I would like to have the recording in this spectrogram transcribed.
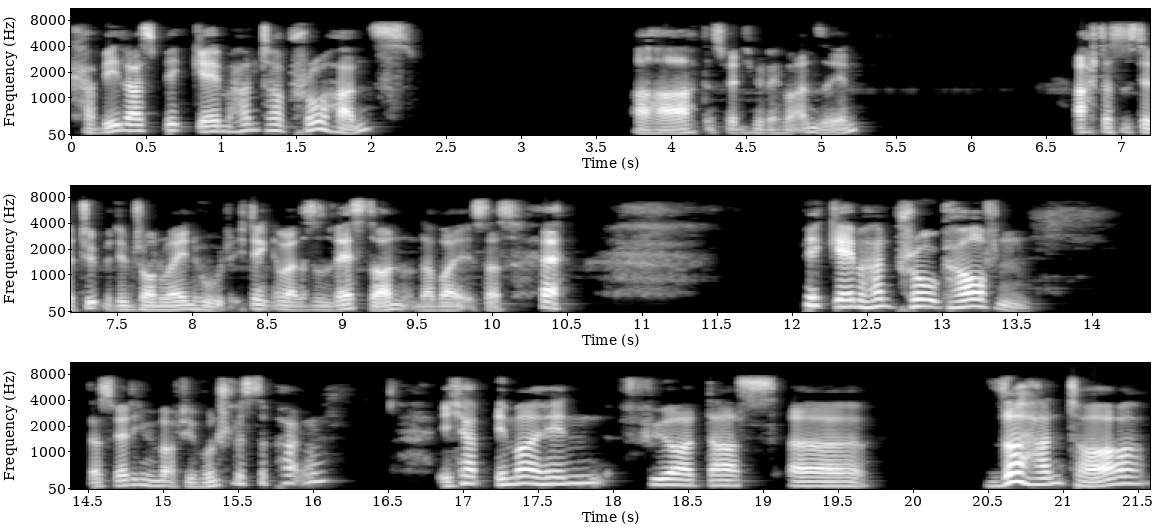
Kabelas Big Game Hunter Pro Hunts. Aha, das werde ich mir gleich mal ansehen. Ach, das ist der Typ mit dem John Wayne Hut. Ich denke immer, das ist ein Western und dabei ist das Big Game Hunt Pro kaufen. Das werde ich mir mal auf die Wunschliste packen. Ich habe immerhin für das äh, The Hunter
